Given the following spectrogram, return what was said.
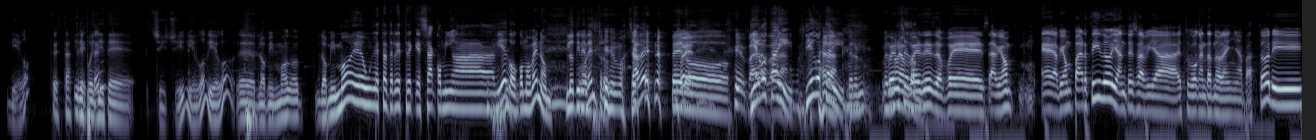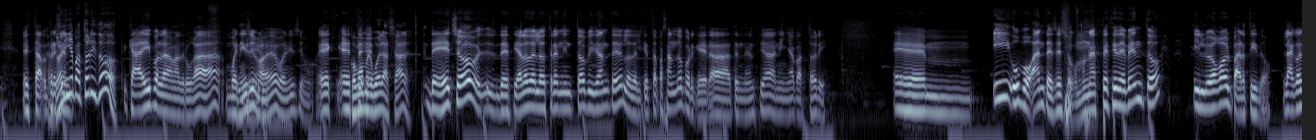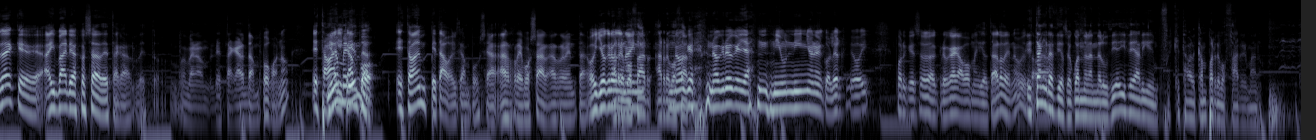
¿Diego? ¿Te estás Y después dices, sí, sí, Diego, Diego. Eh, lo, mismo, lo mismo es un extraterrestre que se ha comido a Diego, como Venom, y lo tiene dentro, ¿sabes? Pero para, Diego está para. ahí, Diego está ahí, pero, pero bueno, no sé pues dónde. eso, pues había un, eh, había un partido y antes había estuvo cantando la niña Pastori. Está, ¿Cantó la niña Pastor y todo? Caí por la madrugada. Buenísimo, Increíble. eh, buenísimo. Es- este- ¿Cómo me huele a sal? De hecho, decía lo de los trending topics de antes, lo del que está pasando, porque era tendencia a Niña Pastori. Em, y hubo antes eso, como una especie de evento y luego el partido. La cosa es que hay varias cosas a destacar de esto. Bueno, destacar tampoco, ¿no? Estaba ¿Dieron el merienda? campo. Estaba empetado el campo, o sea, a rebosar, a reventar. Hoy yo creo A que no hay a rebozar. No, que- no creo que haya ni un niño en el colegio hoy, porque eso creo que acabó medio tarde, ¿no? Es tan gracioso cuando en Andalucía dice alguien, "Pf, es que estaba el campo a rebozar, hermano.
